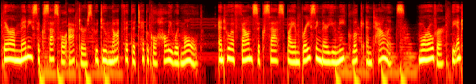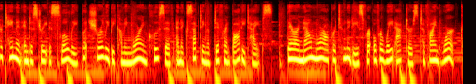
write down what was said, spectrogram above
There are many successful actors who do not fit the typical Hollywood mold, and who have found success by embracing their unique look and talents. Moreover, the entertainment industry is slowly but surely becoming more inclusive and accepting of different body types. There are now more opportunities for overweight actors to find work,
